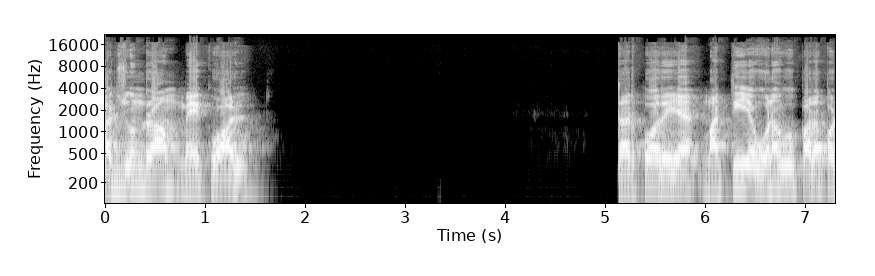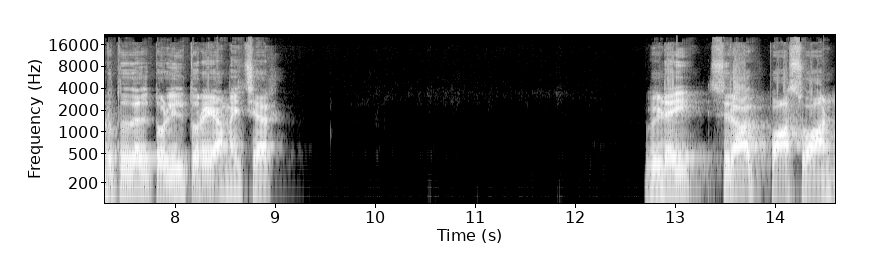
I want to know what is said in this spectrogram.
அர்ஜுன் ராம் மேக்வால். தற்போதைய மத்திய உணவு பதப்படுத்துதல் தொழில்துறை அமைச்சர் விடை சிராக் பாஸ்வான்.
